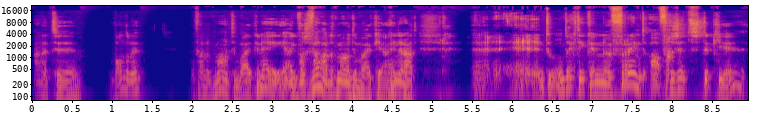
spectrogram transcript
aan het wandelen, of aan het mountainbiken. Nee, ja, ik was wel aan het mountainbiken, ja, inderdaad. Eh, en toen ontdekte ik een vreemd afgezet stukje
